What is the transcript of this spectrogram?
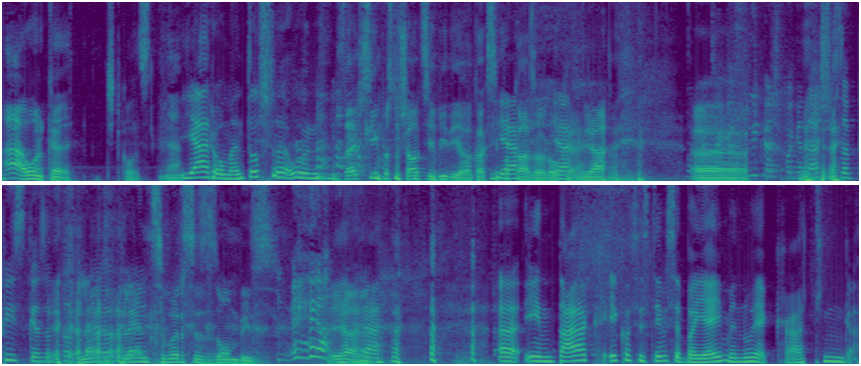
A, on, ki. Tako, ja. Ja, Roman, točno un. Zdaj vsi poslušalci vidijo, kako si Ja, pokazal roke. ja. Ja. Uh, Slikaš pa ga daš zapiske za to. Pla- Plants vs. zombies. Ja, ja. Ja. Uh, in tak ekosistem se baje imenuje Katinga.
